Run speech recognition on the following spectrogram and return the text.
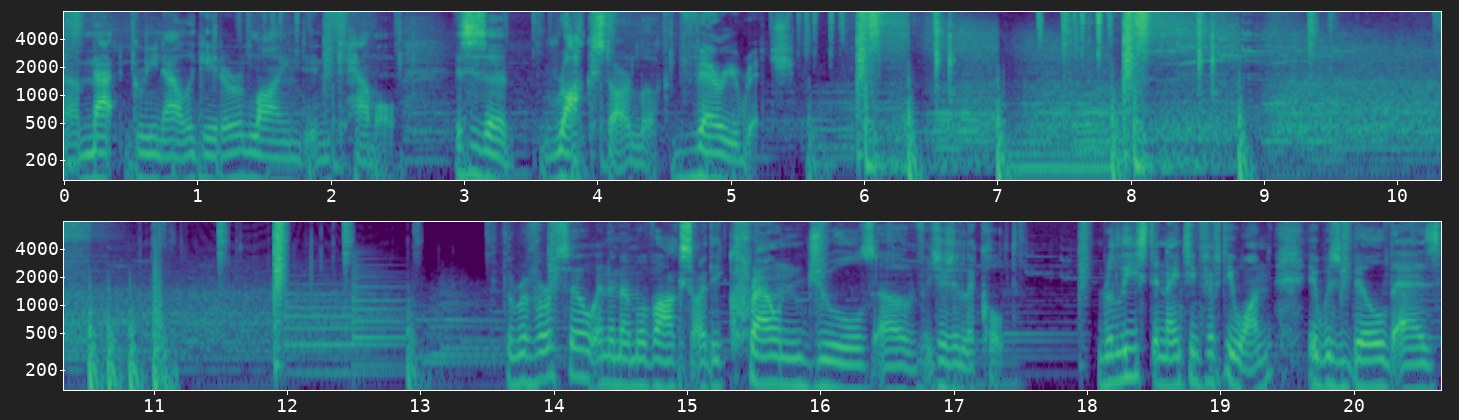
a matte green alligator lined in camel. This is a rock star look, very rich. The Reverso and the Memovox are the crown jewels of Jaeger-LeCoultre. Released in 1951, it was billed as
